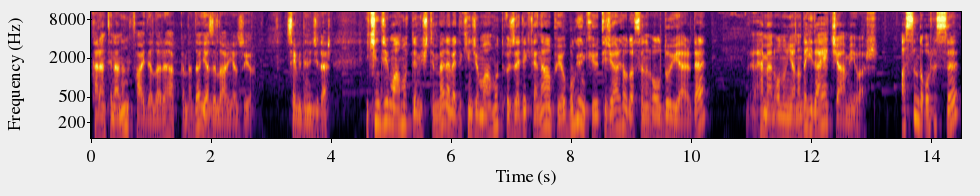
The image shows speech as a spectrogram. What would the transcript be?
karantinanın faydaları hakkında da yazılar yazıyor. Sevgili dinleyiciler. İkinci Mahmut demiştim ben. Evet ikinci Mahmut özellikle ne yapıyor? Bugünkü ticaret odasının olduğu yerde hemen onun yanında Hidayet Camii var. Aslında orası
